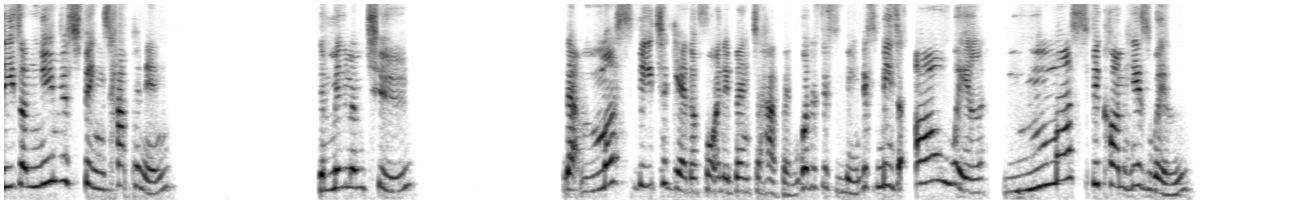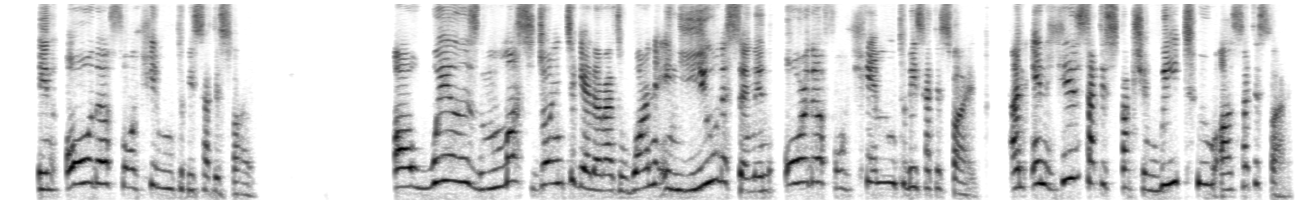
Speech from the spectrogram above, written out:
These are numerous things happening, the minimum two, that must be together for an event to happen. What does this mean? This means our will must become his will in order for him to be satisfied. Our wills must join together as one in unison in order for him to be satisfied. And in his satisfaction, we too are satisfied.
